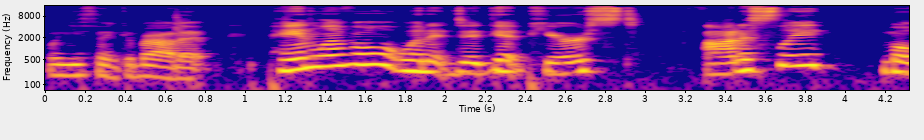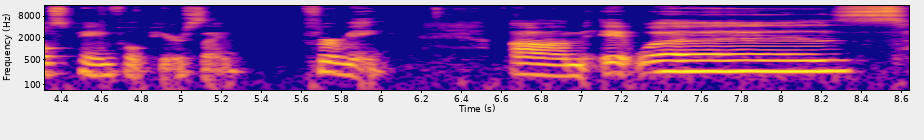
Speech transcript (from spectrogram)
when you think about it. Pain level, when it did get pierced, honestly, most painful piercing for me. Um, it was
